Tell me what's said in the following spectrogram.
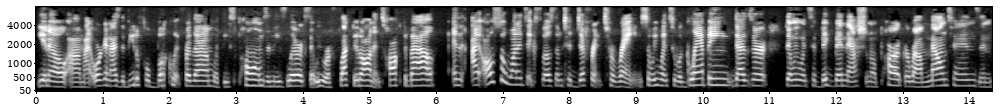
You know, um, I organized a beautiful booklet for them with these poems and these lyrics that we reflected on and talked about. And I also wanted to expose them to different terrain. So we went to a glamping desert, then we went to Big Bend National Park around mountains and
